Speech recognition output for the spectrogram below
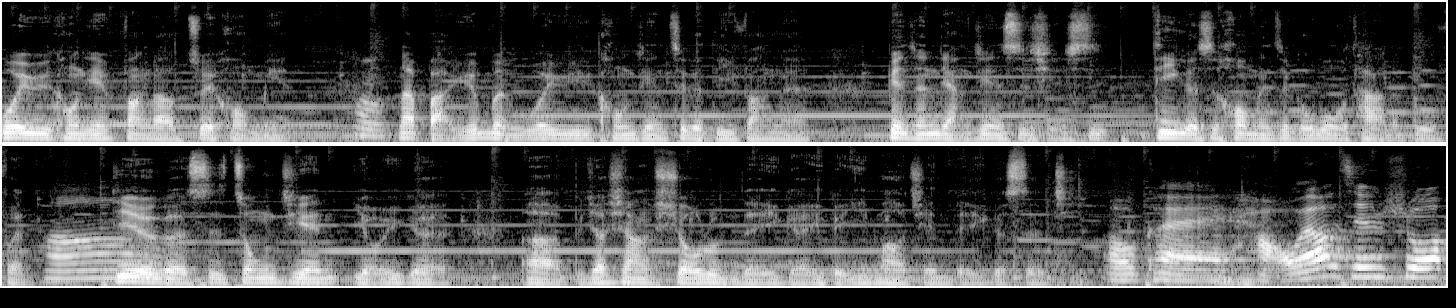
卫浴空间放到最后面。嗯，那把原本卫浴空间这个地方呢，变成两件事情，是第一个是后面这个卧榻的部分，第二个是中间有一个。呃，比较像修润的一个一个衣帽间的一个设计。OK，好，我要先说，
